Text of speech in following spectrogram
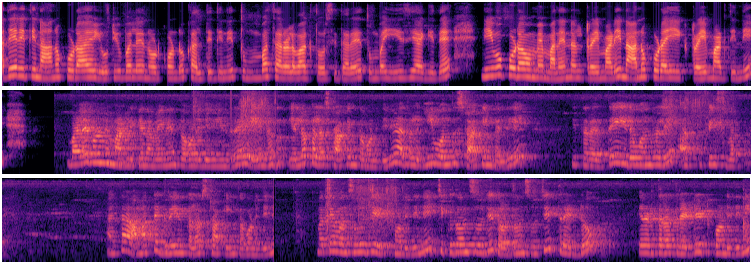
ಅದೇ ರೀತಿ ನಾನು ಕೂಡ ಯೂಟ್ಯೂಬಲ್ಲೇ ನೋಡಿಕೊಂಡು ಕಲ್ತಿದ್ದೀನಿ. ತುಂಬ ಸರಳವಾಗಿ ತೋರಿಸಿದ್ದಾರೆ. ತುಂಬ ಈಸಿಯಾಗಿದೆ ನೀವು ಕೂಡ ಒಮ್ಮೆ ಮನೆಯಲ್ಲಿ ಟ್ರೈ ಮಾಡಿ. ನಾನು ಕೂಡ ಈಗ ಟ್ರೈ ಮಾಡ್ತೀನಿ. ಬಾಳೆಗೊನೆ ಮಾಡಲಿಕ್ಕೆ ನಾವೇನೇನು ತೊಗೊಂಡಿದ್ದೀವಿ ಅಂದರೆ ಏನು ಎಲ್ಲೋ ಕಲರ್ ಸ್ಟಾಕಿಂಗ್ ತೊಗೊಂಡಿದ್ದೀವಿ ಅದರಲ್ಲಿ ಈ ಒಂದು ಸ್ಟಾಕಿಂಗಲ್ಲಿ ಈ ಥರ ಇರುತ್ತೆ. ಇದು ಒಂದರಲ್ಲಿ ಹತ್ತು ಪೀಸ್ ಬರ್ತವೆ ಆಯಿತಾ? ಮತ್ತು ಗ್ರೀನ್ ಕಲರ್ ಸ್ಟಾಕಿಂಗ್ ತೊಗೊಂಡಿದ್ದೀನಿ ಮತ್ತು ಒಂದು ಸೂಜಿ ಇಟ್ಕೊಂಡಿದ್ದೀನಿ. ಚಿಕ್ಕದೊಂದು ಸೂಜಿ, ದೊಡ್ಡದೊಂದು ಸೂಜಿ ಥ್ರೆಡ್ಡು ಎರಡು ಥರ ಥ್ರೆಡ್ ಇಟ್ಕೊಂಡಿದ್ದೀನಿ.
